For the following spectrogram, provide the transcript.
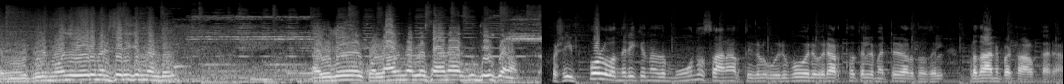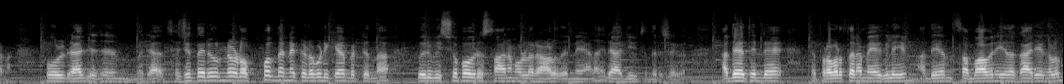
തെരഞ്ഞെടുപ്പിൽ മൂന്ന് പേര് മത്സരിക്കുന്നുണ്ട്. അതിൽ കൊള്ളാവുന്നുള്ള സ്ഥാനാർത്ഥി ജയിക്കണം. പക്ഷെ ഇപ്പോൾ വന്നിരിക്കുന്നത് മൂന്ന് സ്ഥാനാർത്ഥികൾ ഒരുപോലെ ഒരർത്ഥത്തിൽ മറ്റൊരർത്ഥത്തിൽ പ്രധാനപ്പെട്ട ആൾക്കാരാണ്. ഇപ്പോൾ രാജ ശശി തരൂരിനോടൊപ്പം തന്നെ കിടപിടിക്കാൻ പറ്റുന്ന ഒരു വിശ്വപൗര സ്ഥാനമുള്ള ഒരാൾ തന്നെയാണ് രാജീവ് ചന്ദ്രശേഖർ അദ്ദേഹത്തിന്റെ പ്രവർത്തന മേഖലയും അദ്ദേഹം സംഭാവന ചെയ്ത കാര്യങ്ങളും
